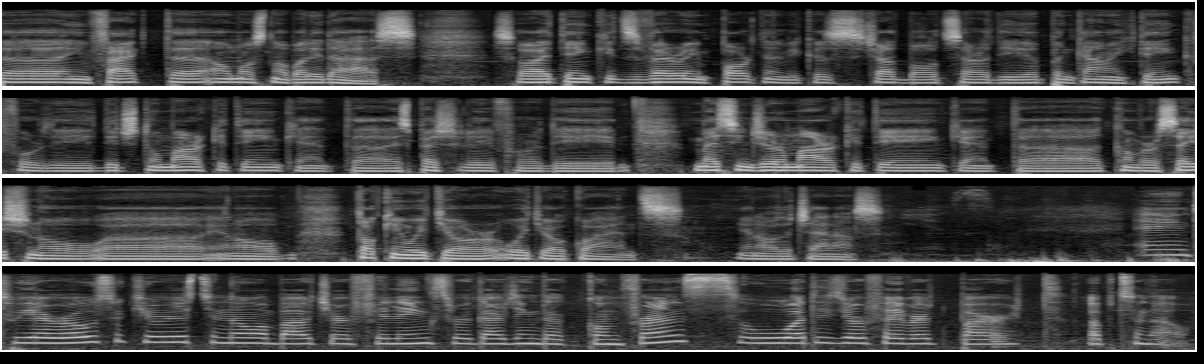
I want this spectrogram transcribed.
uh, in fact, almost nobody does. So I think it's very important because chatbots are the up-and-coming thing for the digital marketing and especially for the messenger marketing and conversational, you know, talking with your with your clients, you know, the channels. And we are also curious to know about your feelings regarding the conference. What is your favorite part up to now?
